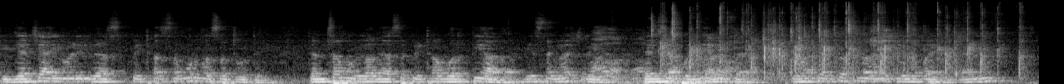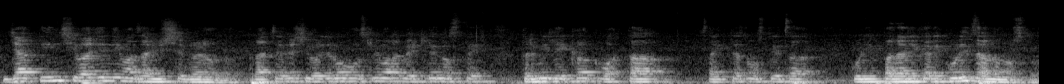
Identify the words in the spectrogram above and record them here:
की ज्याचे आई वडील व्यासपीठासमोर बसत होते त्यांचा मुलगा व्यासपीठावरती आला हे सगळं श्रेय त्यांच्या पुण्यालाच आहे. तेव्हा त्यांचं स्मरण केलं पाहिजे. आणि ज्या तीन शिवाजींनी माझं आयुष्य घडवलं प्राचार्य शिवाजीराव भोसले मला भेटले नसते तर मी लेखक वक्ता साहित्य संस्थेचा कुणी पदाधिकारी कुणीच झालो नसतो.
